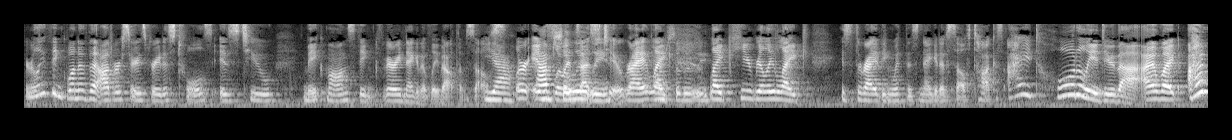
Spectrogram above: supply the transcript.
I really think one of the adversary's greatest tools is to make moms think very negatively about themselves. Yeah, Or influence absolutely. us too, right? Like, Absolutely. like he really, like, is thriving with this negative self-talk because i totally do that i'm like i'm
